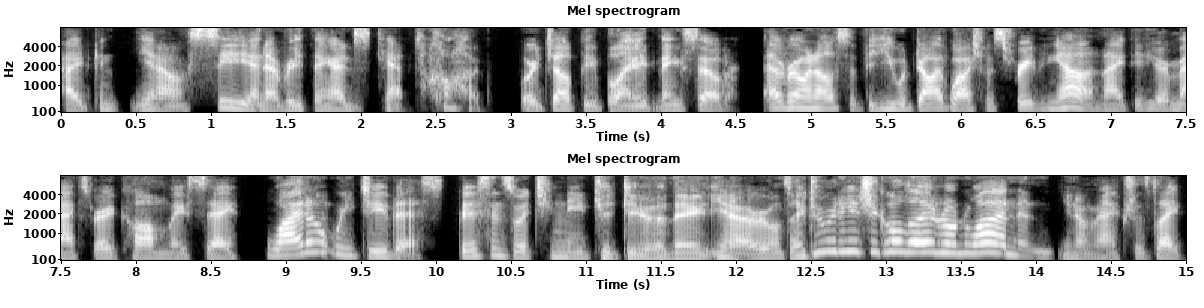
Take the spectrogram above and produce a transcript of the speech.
I can, you know, see and everything. I just can't talk or tell people anything. So everyone else at the U dog wash was freaking out. And I could hear Max very calmly say, why don't we do this? This is what you need to do. And they, you know, everyone's like, do we need to call 911? And, you know, Max is like,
